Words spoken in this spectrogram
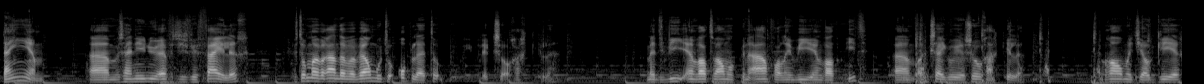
damn. Um, we zijn hier nu eventjes weer veilig. Geeft toch maar weer aan dat we wel moeten opletten. Die wil ik zo graag killen. Met wie en wat we allemaal kunnen aanvallen en wie en wat niet. Um, ik zei, ik wil je zo graag killen. Vooral met jouw gear.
